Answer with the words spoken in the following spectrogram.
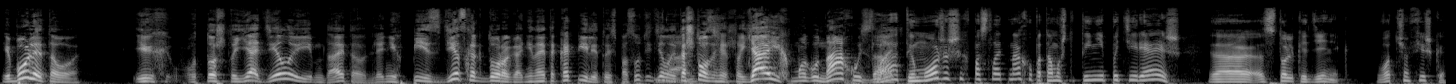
И более того, их, вот то, что я делаю им, да, это для них пиздец как дорого, они на это копили. То есть, по сути дела, Да. это что значит? Что я их могу нахуй Да, слать? ты можешь их послать нахуй, потому что ты не потеряешь э, столько денег. Вот в чем фишка.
